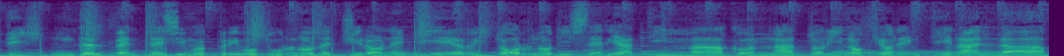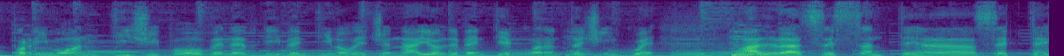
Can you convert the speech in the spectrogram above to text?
di- del ventesimo e primo turno del girone di ritorno di Serie A Team con uh, Torino-Fiorentina il uh, primo anticipo venerdì 29 gennaio alle 20.45 al 67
